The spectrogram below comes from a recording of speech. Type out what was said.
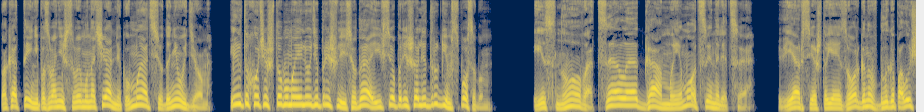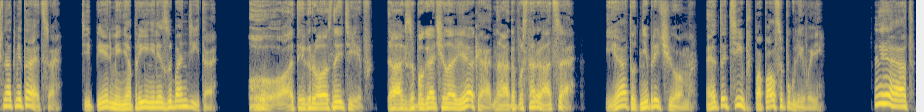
пока ты не позвонишь своему начальнику, мы отсюда не уйдем. Или ты хочешь, чтобы мои люди пришли сюда и все порешали другим способом?» И снова целая гамма эмоций на лице. Версия, что я из органов, благополучно отметается. Теперь меня приняли за бандита. «О, а ты грозный тип. Так запугать человека надо постараться». «Я тут ни при чем. Этот тип попался пугливый». «Нет»,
